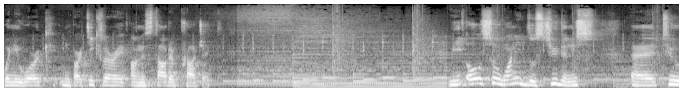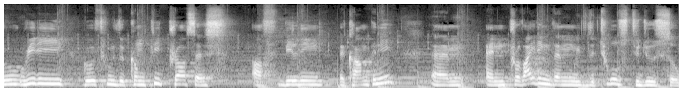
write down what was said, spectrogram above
when you work in particular on a startup project. We also wanted those students uh, to really go through the complete process of building a company um, and providing them with the tools to do so.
